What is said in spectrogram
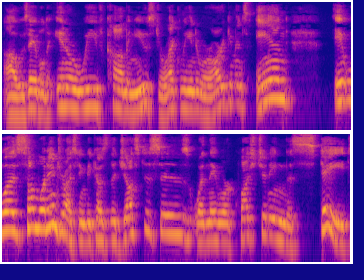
uh, was able to interweave common use directly into our arguments, and it was somewhat interesting because the justices, when they were questioning the state,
